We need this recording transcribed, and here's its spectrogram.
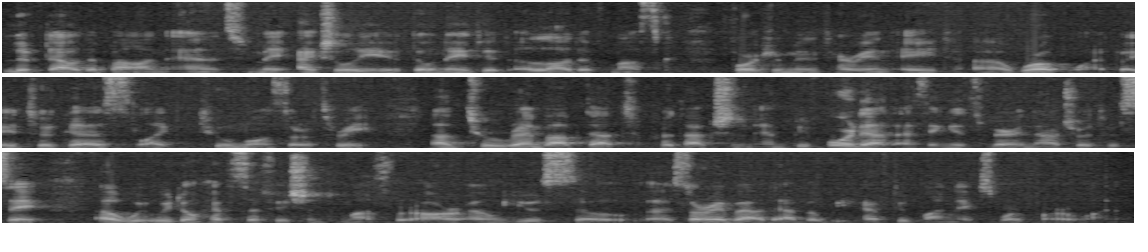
lifted out the ban and actually donated a lot of masks for humanitarian aid uh, worldwide. But it took us like two months or three uh, to ramp up that production. And before that, I think it's very natural to say uh, we, we don't have sufficient masks for our own use. So uh, sorry about that, but we have to ban export for a while.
